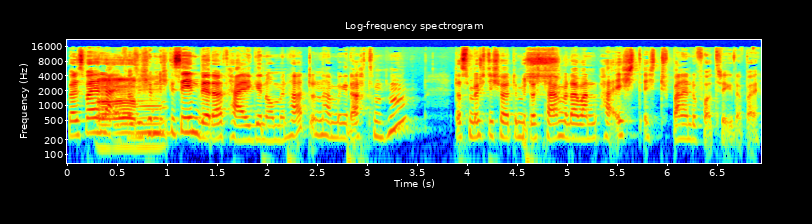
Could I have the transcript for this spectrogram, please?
Weil es war ja live. Also ich habe Ähm. nicht gesehen, wer da teilgenommen hat und habe mir gedacht, hm, das möchte ich heute mit euch teilen, weil da waren ein paar echt, echt spannende Vorträge dabei.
